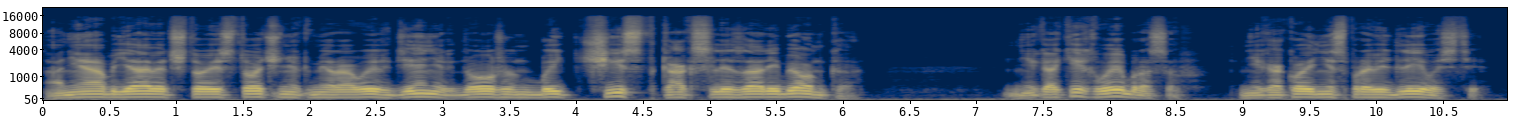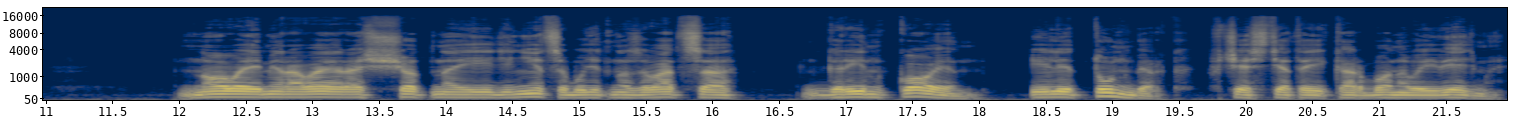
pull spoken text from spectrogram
Они объявят, что источник мировых денег должен быть чист, как слеза ребенка. Никаких выбросов, никакой несправедливости. Новая мировая расчетная единица будет называться Гринкоин или Тунберг в честь этой карбоновой ведьмы.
